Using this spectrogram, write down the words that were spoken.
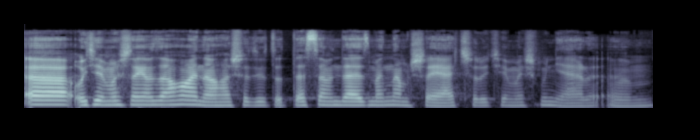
Uh, úgyhogy most nekem ez a hajnalhasad jutott eszem, de ez meg nem saját sor, úgyhogy most mindjárt um,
